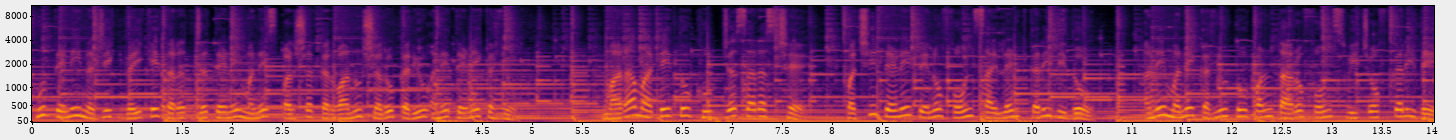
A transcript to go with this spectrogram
હું તેની નજીક ગઈ કે તરત જ તેણે મને સ્પર્શ કરવાનું શરૂ કર્યું અને તેણે કહ્યું, મારા માટે તો ખૂબ જ સરસ છે. પછી તેણે તેનો ફોન સાયલેન્ટ કરી દીધો અને મને કહ્યું, તું પણ તારો ફોન સ્વિચ ઓફ કરી દે.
